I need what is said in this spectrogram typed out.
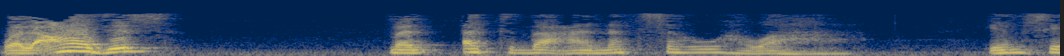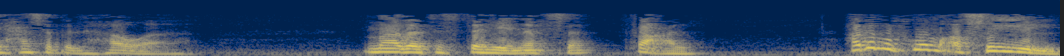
والعاجز من أتبع نفسه هواها يمشي حسب الهوى. ماذا تستهي نفسه؟ فعل. هذا مفهوم أصيل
